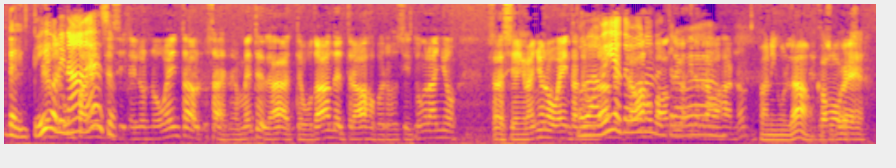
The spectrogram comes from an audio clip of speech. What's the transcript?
delictivo ni nada de eso. En los 90, o sea, realmente ah, te botaban del trabajo, pero si tú en el año, sea, si en el año 90 te botaban Todavía del te trabajo, botan ¿para del dónde ibas a ir a trabajo. trabajar, no? Para ningún lado. Es como supuesto. que,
